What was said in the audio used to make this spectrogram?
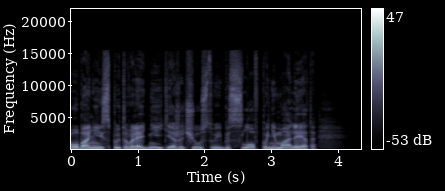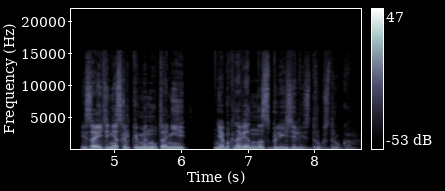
Оба они испытывали одни и те же чувства и без слов понимали это, и за эти несколько минут они необыкновенно сблизились друг с другом.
